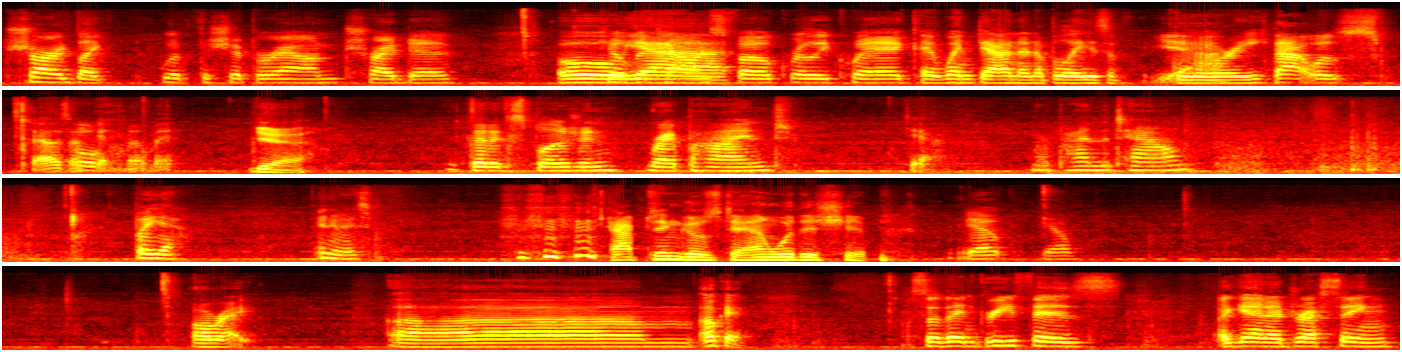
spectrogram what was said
Shard like whipped the ship around, tried to oh kill the yeah, townsfolk really quick. it went down in a blaze of yeah, glory. that was That was a oh, good moment. yeah. good explosion right behind, Yeah. right behind the town. But yeah. Anyways. Captain goes down with his ship. Yep. Yep. All right. Um. Okay. So then, Greef is again addressing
